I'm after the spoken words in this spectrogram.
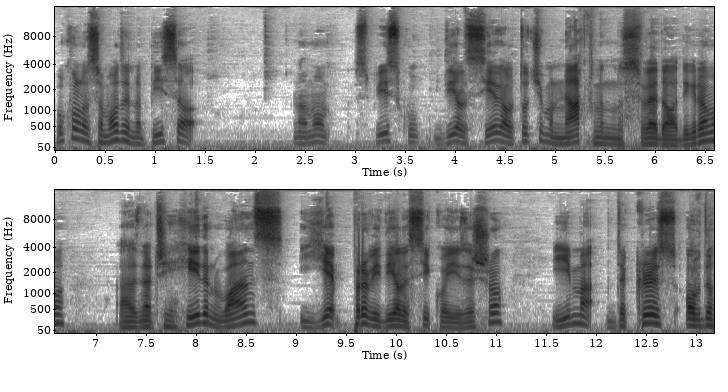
Bukvalno sam ovdje napisao na mom spisku DLC-eve, ali to ćemo naknadno sve da odigramo. A, znači, Hidden Ones je prvi DLC koji je izašao i ima The Curse of the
